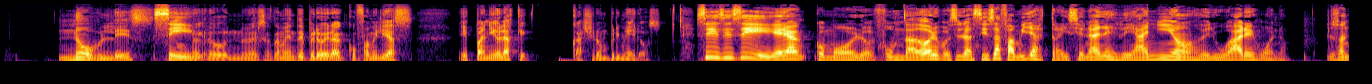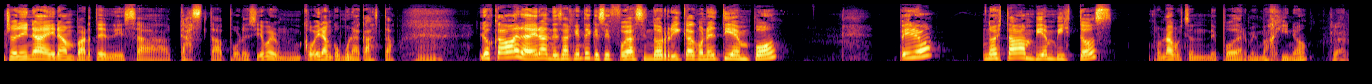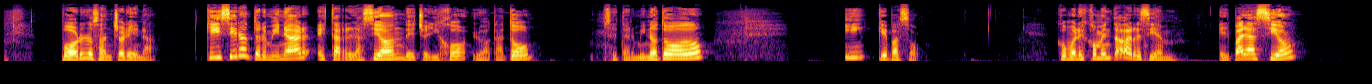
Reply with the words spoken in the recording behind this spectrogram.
nobles. Sí. No, exactamente, pero eran con familias españolas que cayeron primeros. Sí, sí, sí, eran como los fundadores, por decirlo así, esas familias tradicionales de años, de lugares, bueno. Los Anchorena eran parte de esa casta, por decirlo, bueno, eran como una casta. Los Cabana eran de esa gente que se fue haciendo rica con el tiempo, pero no estaban bien vistos, por una cuestión de poder, me imagino, Claro. por los Anchorena, que hicieron terminar esta relación, de hecho el hijo lo acató, se terminó todo, ¿y qué pasó? Como les comentaba recién, el palacio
